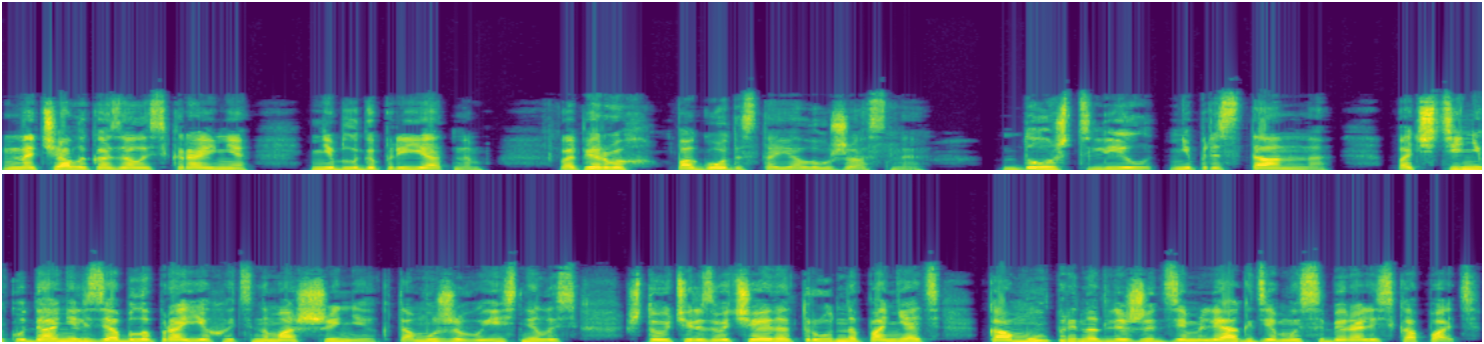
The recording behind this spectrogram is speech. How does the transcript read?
Начало казалось крайне неблагоприятным. Во-первых, погода стояла ужасная. Дождь лил непрестанно. Почти никуда нельзя было проехать на машине. К тому же выяснилось, что чрезвычайно трудно понять, кому принадлежит земля, где мы собирались копать.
